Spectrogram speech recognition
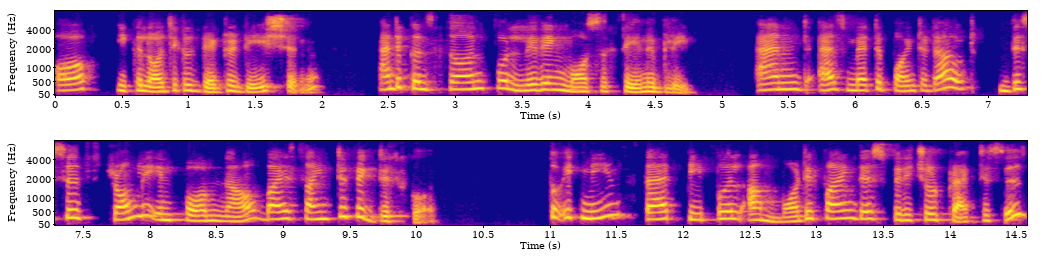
of ecological degradation and a concern for living more sustainably. And as Mette pointed out, this is strongly informed now by scientific discourse. So it means that people are modifying their spiritual practices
